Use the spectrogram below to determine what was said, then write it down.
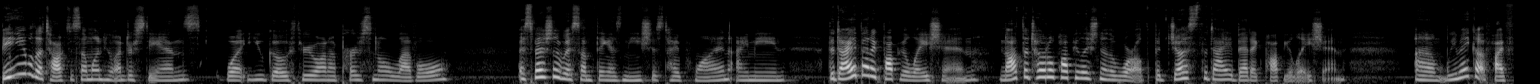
being able to talk to someone who understands what you go through on a personal level especially with something as niche as type 1. I mean, the diabetic population, not the total population of the world, but just the diabetic population, um, we make up 5,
